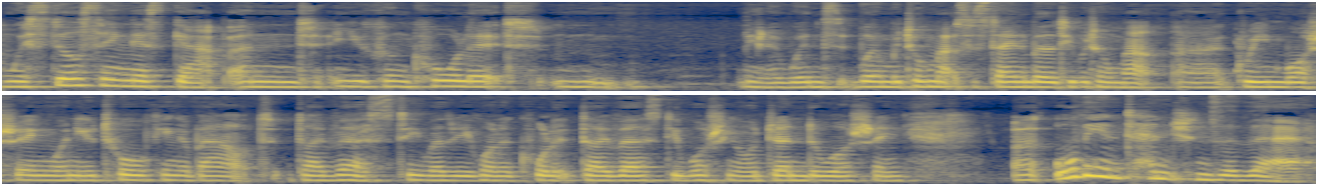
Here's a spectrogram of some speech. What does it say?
We're still seeing this gap, and you can call it you know, when when we're talking about sustainability, we're talking about uh, greenwashing. When you're talking about diversity, whether you want to call it diversity washing or gender washing, uh, all the intentions are there.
